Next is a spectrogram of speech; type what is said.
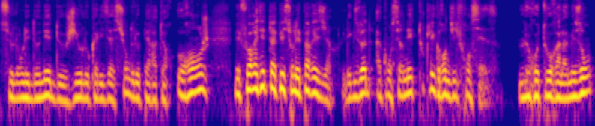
selon les données de géolocalisation de l'opérateur Orange, mais faut arrêter de taper sur les Parisiens. L'exode a concerné toutes les grandes villes françaises. Le retour à la maison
